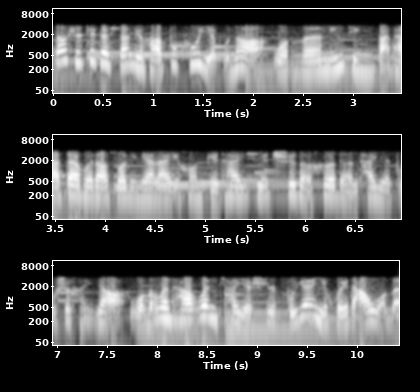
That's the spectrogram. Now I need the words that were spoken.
当时这个小女孩不哭也不闹，我们民警把她带回到所里面来以后，给她一些吃的喝的，她也不是很要。我们问她问，她也是不愿意回答我们，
